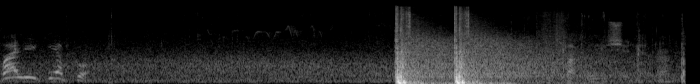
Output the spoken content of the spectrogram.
Вали кепку! Так, ну еще нет, а?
